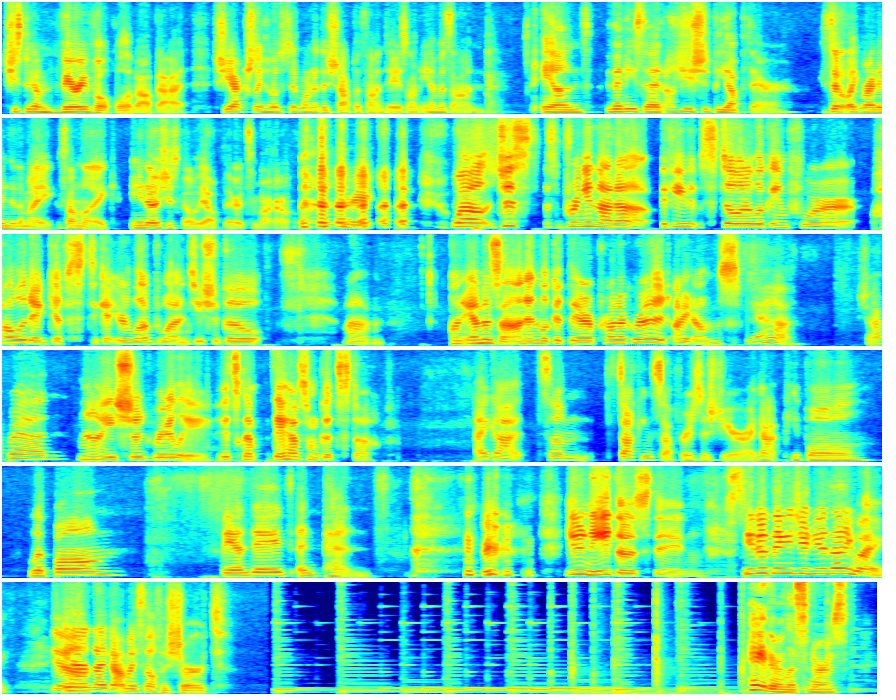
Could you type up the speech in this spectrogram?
She's become very vocal about that. She actually hosted one of the shopathon days on Amazon. And then he said, Oh, you should be up there. He said it like right into the mic. So I'm like, you know, she's going to be up there tomorrow. Great. Well, just bringing that up, if you still are looking for holiday gifts to get your loved ones, you should go um, on Amazon and look at their product red items. yeah. Shop red. No, you should really. It's they have some good stuff. I got some stocking stuffers this year. I got people lip balm, band aids, and pens. You need those things. These are things you'd use anyway. Yeah. And I got myself a shirt. Hey there, listeners.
